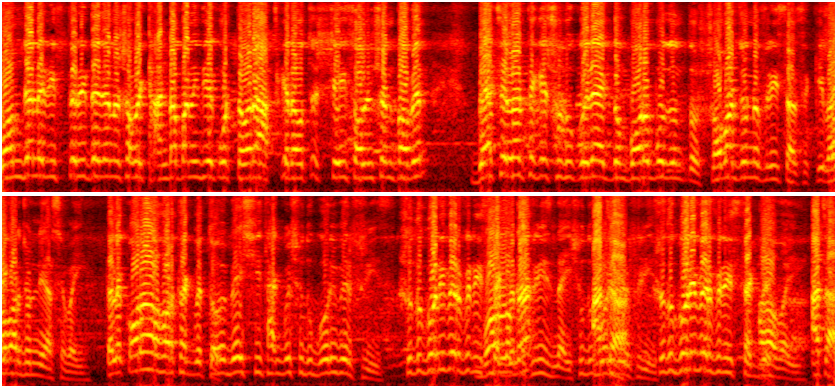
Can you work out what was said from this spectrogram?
রমজানের ইফতারিতে যেন সবাই ঠান্ডা পানি দিয়ে করতে পারে আজকের হচ্ছে সেই সলিউশন পাবেন। ব্যাচেলার থেকে শুরু করে একদম বড় পর্যন্ত সবার জন্য ফ্রিজ আছে কি ভাই? সবার জন্য আছে ভাই। তাহলে করা অফার থাকবে তো? তবে বেশি থাকবে শুধু গরিবের ফ্রিজ শুধু গরিবের ফ্রিজ থাকবে না? ফ্রিজ নাই, শুধু আচ্ছা, গরিবের ফ্রিজ। শুধু গরিবের ফ্রিজ থাকবে। হ্যাঁ ভাই। আচ্ছা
